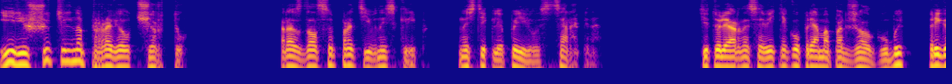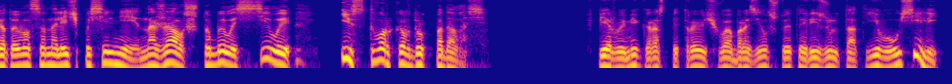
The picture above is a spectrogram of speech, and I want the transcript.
и решительно провел черту. Раздался противный скрип. На стекле появилась царапина. Титулярный советник упрямо поджал губы, приготовился налечь посильнее, нажал, что было силы, и створка вдруг подалась. В первый миг Раст Петрович вообразил, что это результат его усилий,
